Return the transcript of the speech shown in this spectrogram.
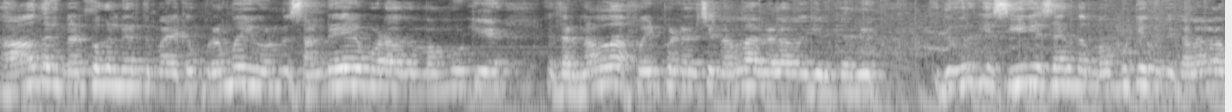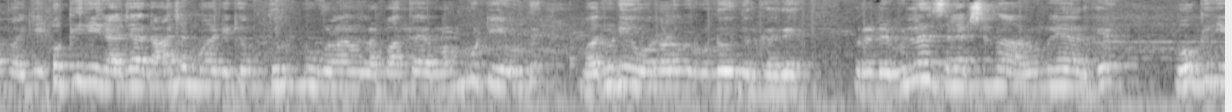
காதல் நண்பகல் நேரத்து மயக்கம் பிரம்மை ஒன்று சண்டையே போடாத மம்மூட்டியை இதை நல்லா ஃபைட் பண்ண வச்சு நல்லா வேலை வாங்கியிருக்காரு. இது வரைக்கும் சீரியஸாக இருந்த மம்மூட்டியை கொஞ்சம் கலகலப்பாக்கி போக்கிரி ராஜா ராஜமாணிக்கம் துருப்பு குலானில் பார்த்த மம்மூட்டியை வந்து மறுபடியும் ஓரளவுக்கு கொண்டு வந்திருக்காரு. இவருடைய வில்லன் செலெக்ஷனும் அருமையாக இருக்குது போக்கிரி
